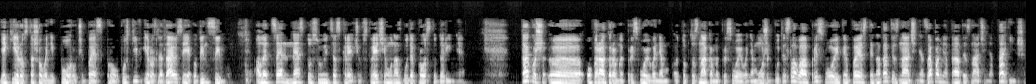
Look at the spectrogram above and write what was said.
які розташовані поруч без пропусків і розглядаються як один символ. Але це не стосується скречу. В скречі у нас буде просто дорівнює. Також е, операторами присвоювання, тобто знаками присвоювання, можуть бути слова, присвоїти, ввести, надати значення, запам'ятати значення та інше.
